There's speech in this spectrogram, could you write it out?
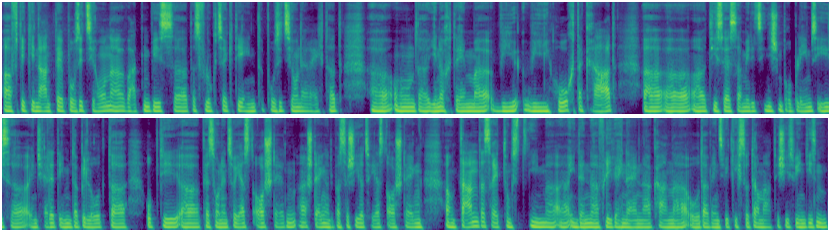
auf die genannte Position, äh, warten bis äh, das Flugzeug die Endposition erreicht hat. Und je nachdem, wie, wie hoch der Grad dieses medizinischen Problems ist, entscheidet eben der Pilot, ob die Personen zuerst aussteigen, steigen und die Passagiere zuerst aussteigen und dann das Rettungsteam in den Flieger hinein kann oder wenn es wirklich so dramatisch ist wie in diesem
